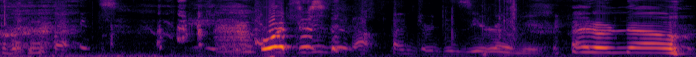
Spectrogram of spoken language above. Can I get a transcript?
what? What just? hundred to zero me. I don't know.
